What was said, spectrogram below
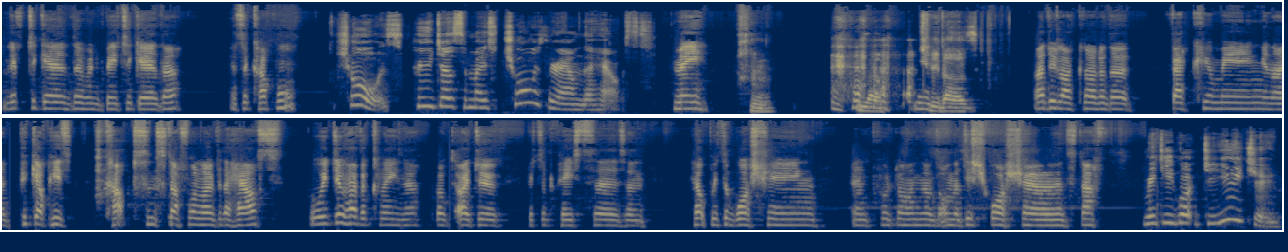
live together and be together as a couple. Chores. Who does the most chores around the house? Me, yeah, she does. I do like a lot of the vacuuming and I pick up his cups and stuff all over the house. But we do have a cleaner, but I do bits and pieces and help with the washing and put on the, on the dishwasher and stuff. Ricky, what do you do?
